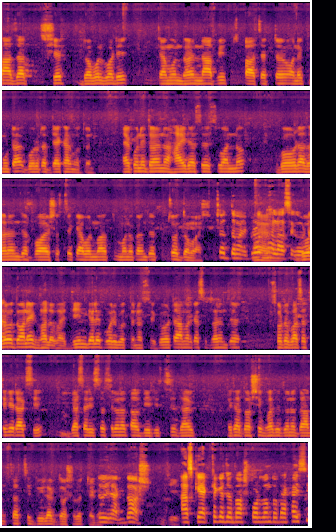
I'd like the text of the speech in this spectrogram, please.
মাজার শেট ডবল বডি তেমন ধরেন নাভি পা চারটা অনেক মোটা গরুটা দেখার মতন। এখনই ধরেন হাইট আছে চুয়ান্ন গরুটা ধরেন যে বয়স হচ্ছে কেবল মনে করেন যে চোদ্দ মাস। চোদ্দ মাস গ্রোথ হ্যাঁ, ভালো আছে গরুটা। গ্রোথ অনেক ভালো ভাই দিন গেলে পরিবর্তন হচ্ছে। গরুটা আমার কাছে ধরেন যে ছোট বাচ্চা থেকে রাখছি বেচার ইচ্ছা ছিল না তাও দিয়ে দিচ্ছি। যাই হোক, এটা দর্শক ভাইদের জন্য দাম চাচ্ছি দুই লাখ দশ হাজার টাকা। দুই লাখ দশ? জি। আজকে এক থেকে যে দশ পর্যন্ত দেখাইছি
